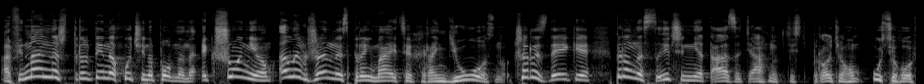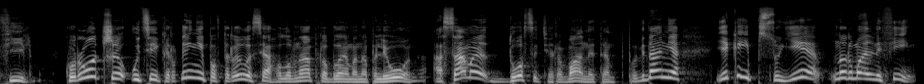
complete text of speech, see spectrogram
А фінальна ж третина, хоч і наповнена екшонієм, але вже не сприймається грандіозно через деяке перенасичення та затягнутість протягом усього фільму. Коротше, у цій картині повторилася головна проблема Наполеона, а саме досить рваний темп оповідання, який псує нормальний фільм.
